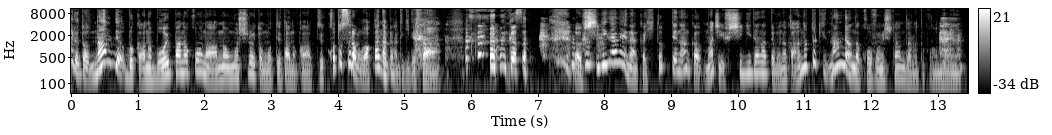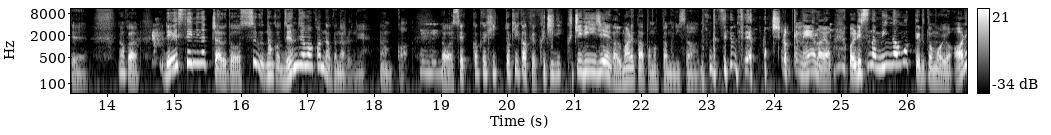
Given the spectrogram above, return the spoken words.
えると、なんで僕あのボーイパのコーナーあんな面白いと思ってたのかなっていうことすらもわかんなくなってきてさ、なんかさ、不思議だね。なんか人ってなんかマジ不思議だなっても、なんかあの時なんであんな興奮したんだろうとか思うのって、なんか冷静になっちゃうとすぐなんか全然わかんなくなるね。なんか。だからせっかくヒット企画、口、口 DJ が生まれたと思ったのにさ、なんか全然面白くねえのよ。これリスナーみんな思ってると思うよ。あれ？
